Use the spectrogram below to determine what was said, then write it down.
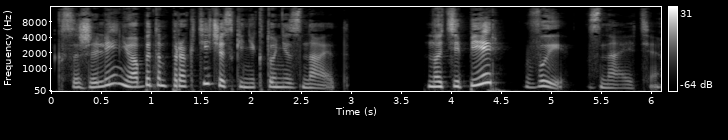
К сожалению, об этом практически никто не знает. Но теперь вы знаете.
